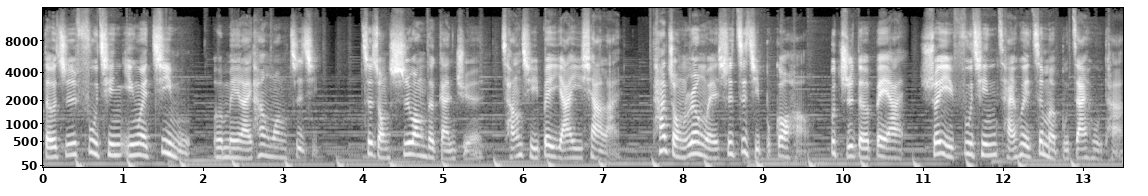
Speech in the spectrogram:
得知父亲因为继母而没来探望自己，这种失望的感觉长期被压抑下来。他总认为是自己不够好，不值得被爱，所以父亲才会这么不在乎他。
